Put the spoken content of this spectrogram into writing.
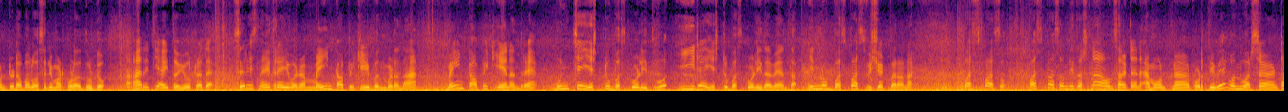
ಒನ್ ಟು ಡಬಲ್ ವಸೂಲಿ ಮಾಡ್ಕೊಳ್ಳೋದು ದುಡ್ಡು. ಆ ರೀತಿ ಆಯಿತು ಇವ್ರ ಕತೆ. ಸರಿ ಸ್ನೇಹಿತರೆ, ಇವಾಗ ಮೈನ್ ಟಾಪಿಕಿಗೆ ಬಂದ್ಬಿಡೋಣ. ಮೈನ್ ಟಾಪಿಕ್ ಏನಂದರೆ, ಮುಂಚೆ ಎಷ್ಟು ಬಸ್ಗಳಿದ್ವು ಈಗ ಎಷ್ಟು ಬಸ್ಗಳಿದ್ದಾವೆ ಅಂತ. ಇನ್ನು ಬಸ್ ಪಾಸ್ ವಿಷಯಕ್ಕೆ ಬರೋಣ. ಬಸ್ ಪಾಸು ಬಸ್ ಪಾಸ್ ಅಂದಿದ ತಕ್ಷಣ ಒಂದು ಸರ್ಟನ್ ಅಮೌಂಟ್ನ ಕೊಡ್ತೀವಿ. ಒಂದು ವರ್ಷ ಗಂಟ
